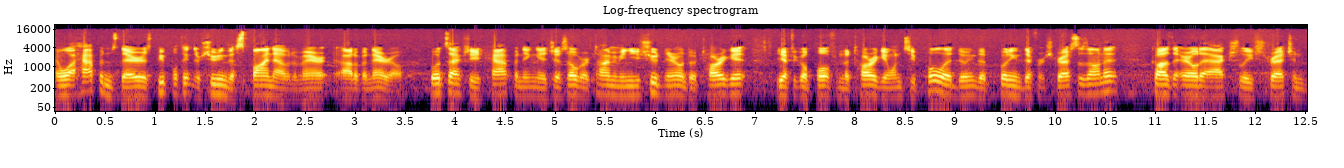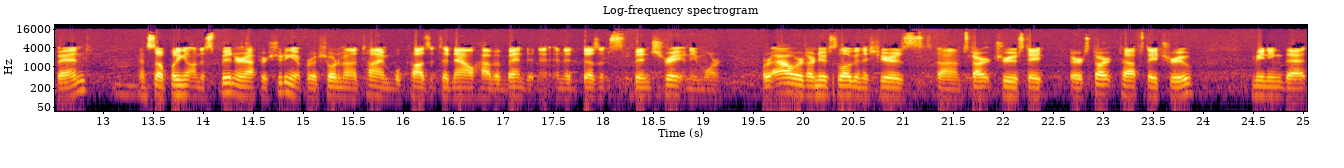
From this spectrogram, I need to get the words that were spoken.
and what happens there is people think they're shooting the spine out of, an out of an arrow. What's actually happening is just over time. I mean, you shoot an arrow into a target, you have to go pull it from the target. Once you pull it, doing the putting different stresses on it, cause the arrow to actually stretch and bend. And so putting it on a spinner after shooting it for a short amount of time will cause it to now have a bend in it, and it doesn't spin straight anymore. For ours, our new slogan this year is um, "Start true, stay or start tough, stay true," meaning that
